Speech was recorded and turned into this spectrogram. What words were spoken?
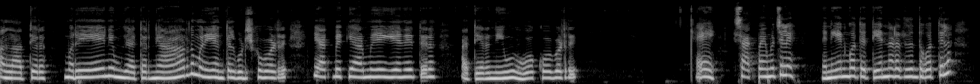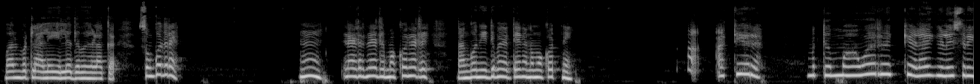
ಅಲ್ಲ ಅತ್ತೀರ ಮರೇ ನಿಮ್ಗೆ ಆತರ ಯಾರ್ದು ಮನೆ ಅಂತಲ್ಲಿ ಬಿಡಿಸ್ಕೊಬೇಡ್ರಿ. ಯಾಕೆ ಬೇಕು ಯಾರ ಅತ್ತೀರ ನೀವು ಹೋಗಕ್ಕೆ ಹೋಗ್ಬೇಡ್ರಿ. ಏ, ಸಾಕ್ ಪೈ ಮುಚ್ಚಲೆ. ನನಗೇನು ಗೊತ್ತೈತಿ, ಏನು ನಡೆದಂತ ಗೊತ್ತಿಲ್ಲ? ಬಂದ್ಬಿಟ್ಲ ಅಲ್ಲೇ ಎಲ್ಲದ ಹೇಳಕ್ಕೆ. ಸುಮ್ಕುದ್ರೆ. ಹ್ಞೂ ನಡ್ರಿ ನಡ್ರಿ, ಮಕ್ಕೋ ನಡ್ರಿ. ನಂಗೂ ನಿದ್ದೆ ಬರುತ್ತೆ ನಾನು ಮಕ್ಕೋತ್ನಿ. ಅತ್ತೀರ ಮತ್ತು ಮಾವಾರ ಕೆಳಗೆ ಇಳಿಸ್ರಿ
